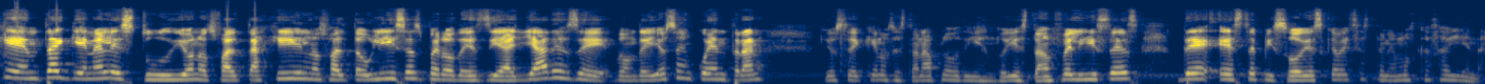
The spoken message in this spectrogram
gente aquí en el estudio, nos falta Gil, nos falta Ulises, pero desde allá, desde donde ellos se encuentran, yo sé que nos están aplaudiendo y están felices de este episodio. Es que a veces tenemos casa llena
